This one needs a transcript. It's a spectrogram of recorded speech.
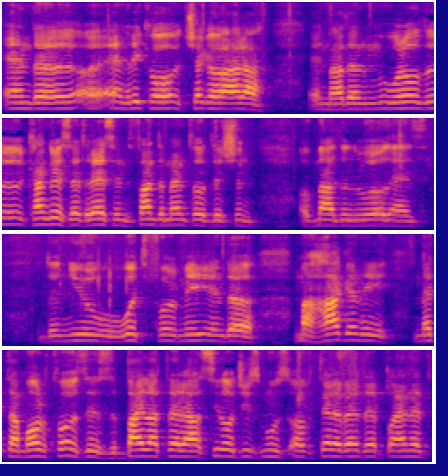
and uh, Enrico Che Guevara and Modern World uh, Congress Address and Fundamental Edition of Modern World as the new wood for me in the mahogany metamorphosis bilateral syllogismus of Theravada planet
